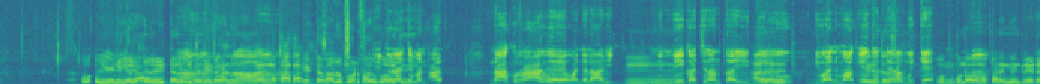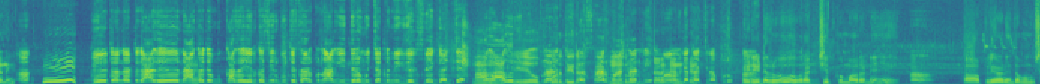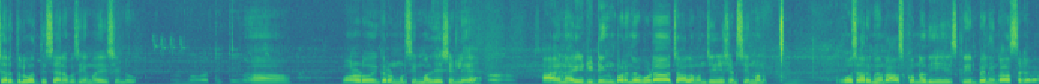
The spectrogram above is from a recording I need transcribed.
నాకు రావే వంజలాడి. నీకు వచ్చినంత ఇవన్నీ మాకేం ముత్తే? ఒప్పుకున్నావు మొత్తానికి మేము గ్రేట్ అని? గేట్ అన్నట్టు కాదు. నాకైతే కాస వెనక సీరు పుచ్చేసరికి నాలుగు ఇద్దరు ముచ్చట్లు మీకు. సార్ మాట్లాడి ఊళ్ళోకి వచ్చినప్పుడు. ఎడిటరు రక్షిత్ కుమార్ అని ఆ, ఆ పిల్లగాడు ఇంతకుముందు షరతులు వర్తిస్తే ఆయన ఒక సినిమా చేసిండు. మనోడు ఇంకా రెండు మూడు సినిమాలు చేసిండులే. ఆయన ఎడిటింగ్ పరంగా కూడా చాలా మంచిగా చేసిండు సినిమాను. ఓసారి మేము రాసుకున్నది స్క్రీన్ ప్లే నేను రాస్తా కదా.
